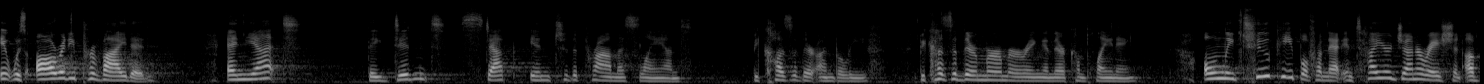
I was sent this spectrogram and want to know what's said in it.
it was already provided. And yet, they didn't step into the promised land because of their unbelief, because of their murmuring and their complaining. Only two people from that entire generation of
